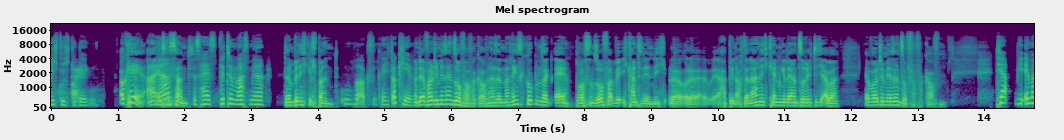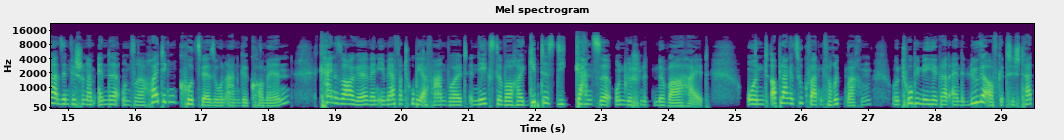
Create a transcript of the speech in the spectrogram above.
richtig gelegen. Okay, ah, ja? interessant. Das heißt, bitte mach mir dann bin ich gespannt. Uwe Ochsenknecht, okay. Und er wollte mir sein Sofa verkaufen. Er hat dann nach links geguckt und sagt, ey, brauchst du ein Sofa? Ich kannte den nicht oder oder er habe ihn auch danach nicht kennengelernt so richtig, aber er wollte mir sein Sofa verkaufen. Tja, wie immer sind wir schon am Ende unserer heutigen Kurzversion angekommen. Keine Sorge, wenn ihr mehr von Tobi erfahren wollt, nächste Woche gibt es die ganze ungeschnittene Wahrheit und ob lange Zugfahrten verrückt machen und Tobi mir hier gerade eine Lüge aufgetischt hat,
